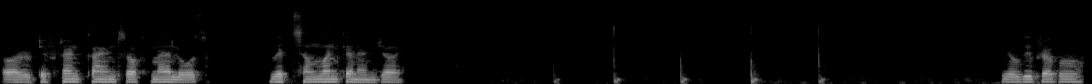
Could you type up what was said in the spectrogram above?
or different kinds of mellows which someone can enjoy. Yogi Prabhu,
